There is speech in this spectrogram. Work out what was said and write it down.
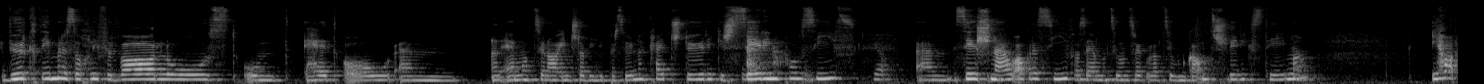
wirkt immer so ein bisschen verwahrlost und hat auch ähm, eine emotional instabile Persönlichkeitsstörung, ist sehr impulsiv, ja. Ähm, sehr schnell aggressiv, also Emotionsregulation ein ganz schwieriges Thema. Ja. Ich habe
